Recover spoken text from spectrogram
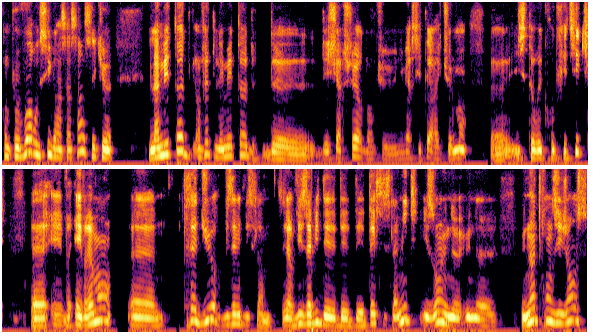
qu'on peut voir aussi grâce à ça, c'est que la méthode, en fait, les méthodes de, des chercheurs donc euh, universitaires actuellement euh, historico-critiques euh, est, est, vraiment très dure vis-à-vis de l'islam. C'est-à-dire vis-à-vis des, des, des, textes islamiques, ils ont une, une, une, intransigeance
